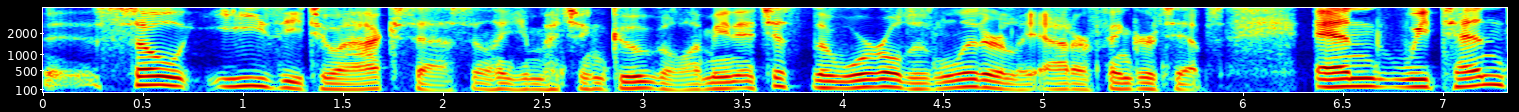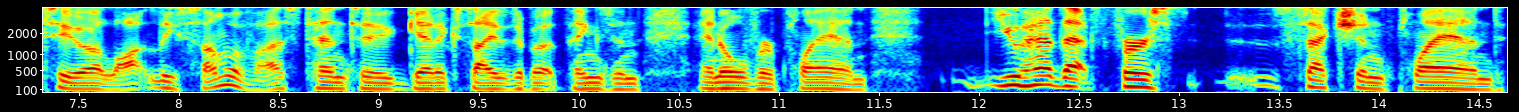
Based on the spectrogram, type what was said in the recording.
uh, so easy to access. And like you mentioned, Google, I mean, it's just the world is literally at our fingertips. And we tend to, a lot, at least some of us, tend to get excited about things and, and over plan you had that first section planned.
